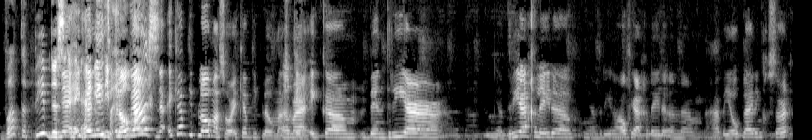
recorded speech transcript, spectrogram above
Wat de piep? Dus Nee, heb ik ben je niet. diploma's? Ik, ben, nou, ik heb diploma's hoor. Ik heb diploma's. Maar ik ehm, ben drie jaar. Ja, drie jaar geleden, ja, drieënhalf jaar geleden, een ehm, HBO-opleiding gestart.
